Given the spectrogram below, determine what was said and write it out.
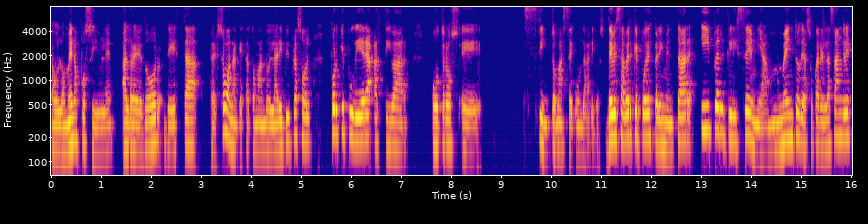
o lo menos posible, alrededor de esta persona que está tomando el aripiprazol, porque pudiera activar otros eh, síntomas secundarios. Debes saber que puede experimentar hiperglicemia, aumento de azúcar en la sangre,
